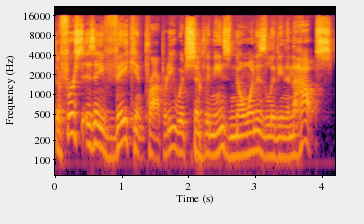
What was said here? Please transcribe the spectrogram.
The first is a vacant property, which simply means no one is living in the house.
